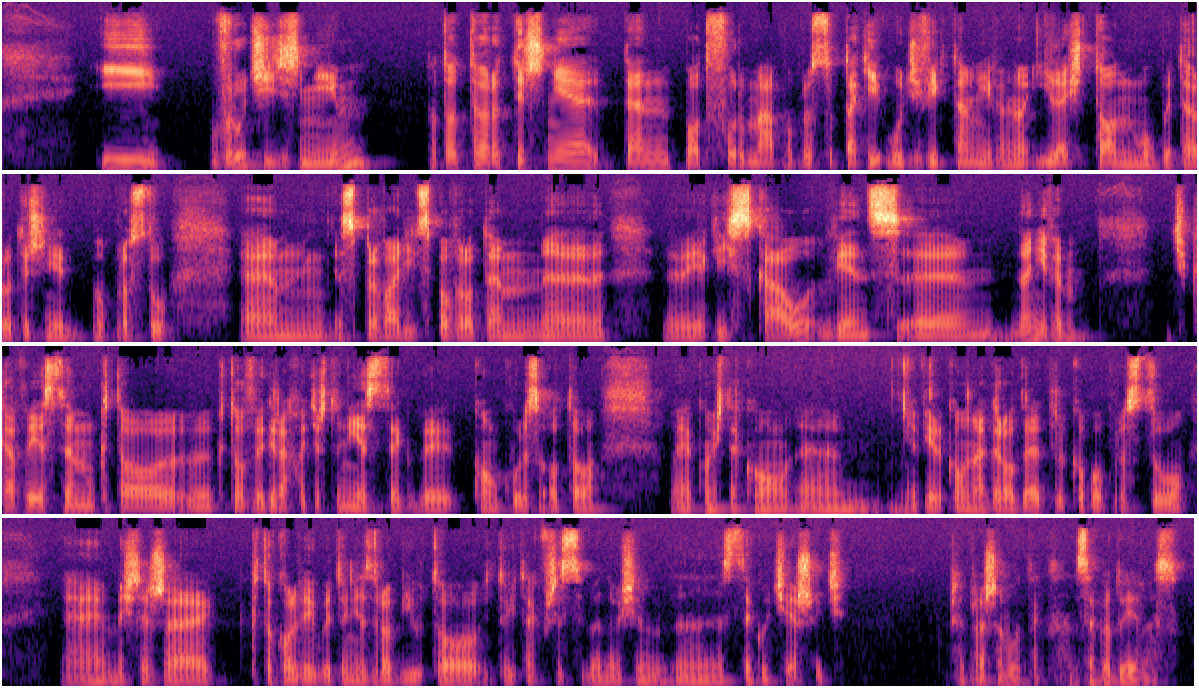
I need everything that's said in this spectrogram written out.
i wrócić z nim, no to teoretycznie ten potwór ma po prostu taki udźwig, tam nie wiem, no ileś ton mógłby teoretycznie po prostu um, sprowadzić z powrotem um, jakichś skał, więc no nie wiem. Ciekawy jestem, kto, kto wygra, chociaż to nie jest jakby konkurs o to, o jakąś taką wielką nagrodę, tylko po prostu myślę, że ktokolwiek by to nie zrobił, to, to i tak wszyscy będą się e, z tego cieszyć. Przepraszam, bo tak zagaduję was.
